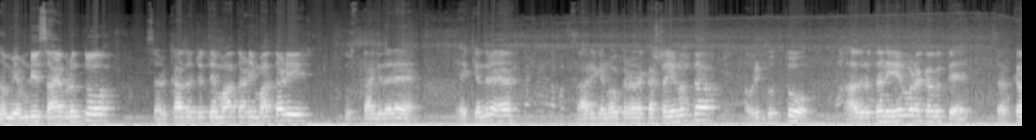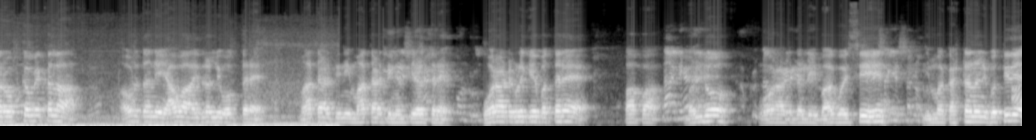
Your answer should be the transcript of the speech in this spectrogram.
ನಮ್ಮ ಎಂ ಡಿ ಸಾಹೇಬ್ರಂತೂ ಸರ್ಕಾರದ ಜೊತೆ ಮಾತಾಡಿ ಮಾತಾಡಿ ಸುಸ್ತಾಗಿದ್ದಾರೆ. ಏಕೆಂದರೆ ಸಾರಿಗೆ ನೌಕರರ ಕಷ್ಟ ಏನು ಅಂತ ಅವ್ರಿಗೆ ಗೊತ್ತು. ಆದರೂ ತಾನೇ ಏನು ಮಾಡೋಕ್ಕಾಗುತ್ತೆ? ಸರ್ಕಾರ ಒಪ್ಕೊಬೇಕಲ್ಲ. ಅವರು ತಾನೇ ಯಾವ ಇದರಲ್ಲಿ ಹೋಗ್ತಾರೆ? ಮಾತಾಡ್ತೀನಿ ಮಾತಾಡ್ತೀನಿ ಅಂತ ಹೇಳ್ತಾರೆ. ಹೋರಾಟಗಳಿಗೆ ಬರ್ತಾರೆ. ಪಾಪ ಬಂದು ಹೋರಾಟದಲ್ಲಿ ಭಾಗವಹಿಸಿ ನಿಮ್ಮ ಕಷ್ಟ ನನಗೆ ಗೊತ್ತಿದೆ.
